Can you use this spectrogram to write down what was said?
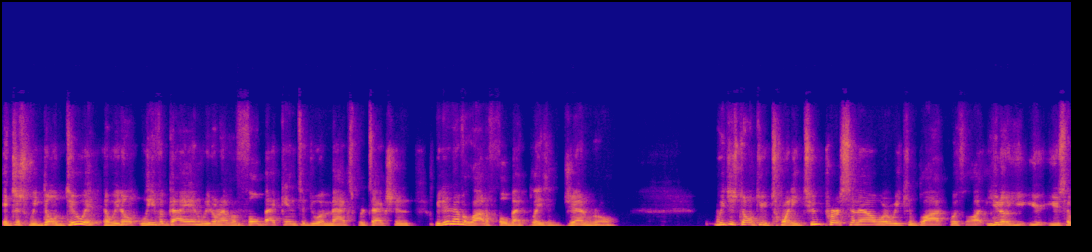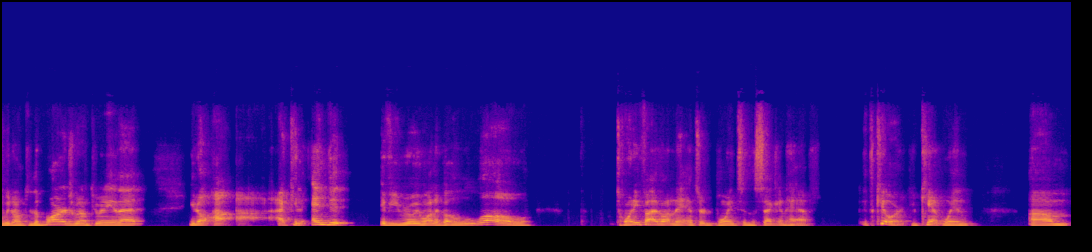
it just we don't do it, and we don't leave a guy in. We don't have a fullback in to do a max protection. We didn't have a lot of fullback plays in general. We just don't do 22 personnel where we can block with a lot. You know, you, you said we don't do the barge, we don't do any of that. You know, I, I can end it if you really want to go low 25 unanswered points in the second half. It's killer. You can't win. Um,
